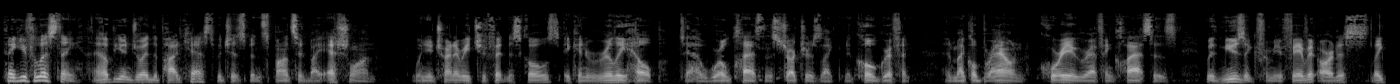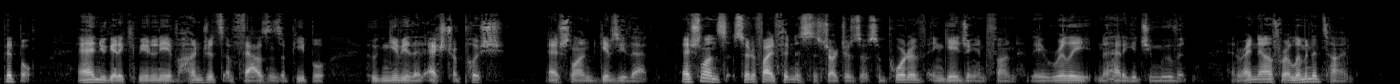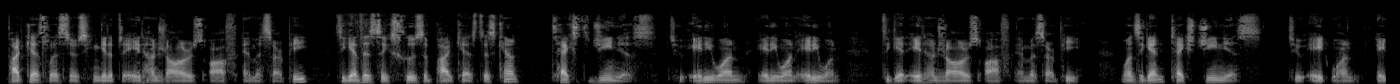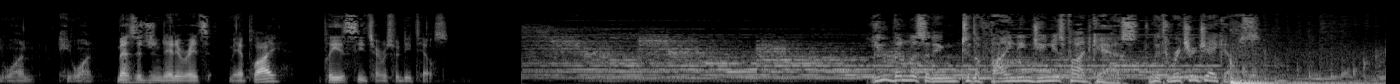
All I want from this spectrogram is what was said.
Thank you for listening. I hope you enjoyed the podcast, which has been sponsored by Echelon. When you're trying to reach your fitness goals, it can really help to have world class instructors like Nicole Griffin and Michael Brown choreographing classes with music from your favorite artists like Pitbull And you get a community of hundreds of thousands of people who can give you that extra push. Echelon gives you that. Echelon's certified fitness instructors are supportive, engaging, and fun. They really know how to get you moving. And right now, for a limited time, podcast listeners can get up to $800 off MSRP. To get this exclusive podcast discount, text Genius to 818181 to get $800 off MSRP. Once again, text Genius to 818181. Message and data rates may apply. Please see terms for details. You've been listening to the Finding Genius podcast with Richard Jacobs.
